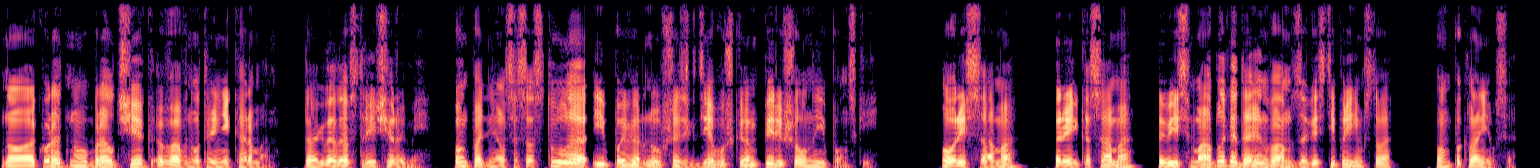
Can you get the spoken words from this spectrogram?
но аккуратно убрал чек во внутренний карман. «Тогда до встречи, Рами». Он поднялся со стула и, повернувшись к девушкам, перешел на японский. «Ори-сама, Рейка-сама, весьма благодарен вам за гостеприимство». Он поклонился.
